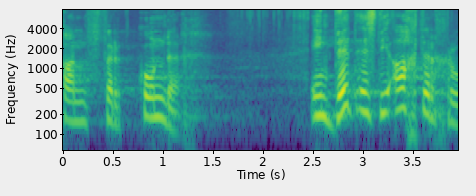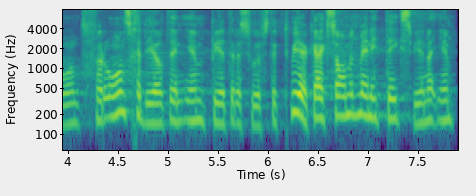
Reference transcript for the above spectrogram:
gaan verkondig. En dit is die agtergrond vir ons gedeelte in 1 Petrus hoofstuk 2. Kyk saam met my in die teks weer na 1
